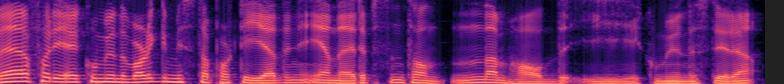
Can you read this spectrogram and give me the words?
Ved forrige kommunevalg mista partiet den ene representanten de hadde i kommunestyret.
